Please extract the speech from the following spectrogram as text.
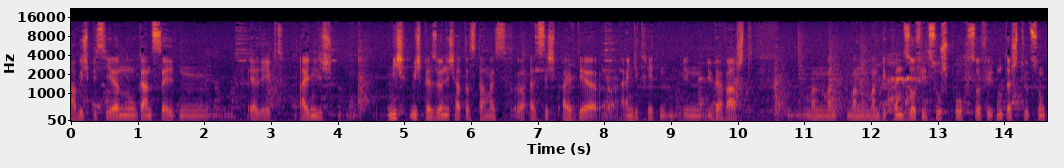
Habe ich bisher nur ganz selten erlebt. Eigentlich mich, mich persönlich hat das damals, äh, als ich AfD äh, eingetreten bin, überrascht. Man, man, man, man bekommt so viel Zuspruch, so viel Unterstützung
